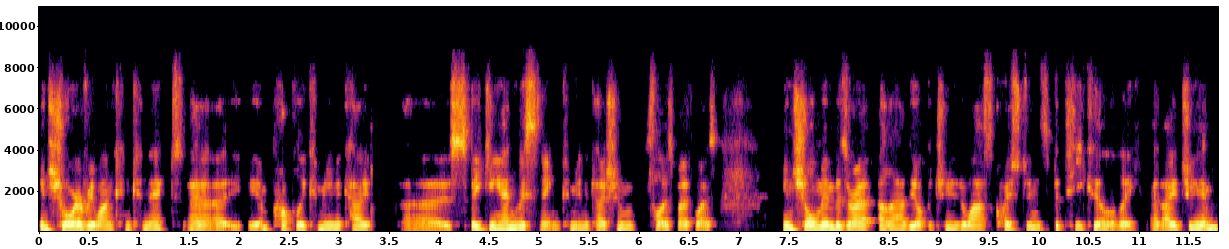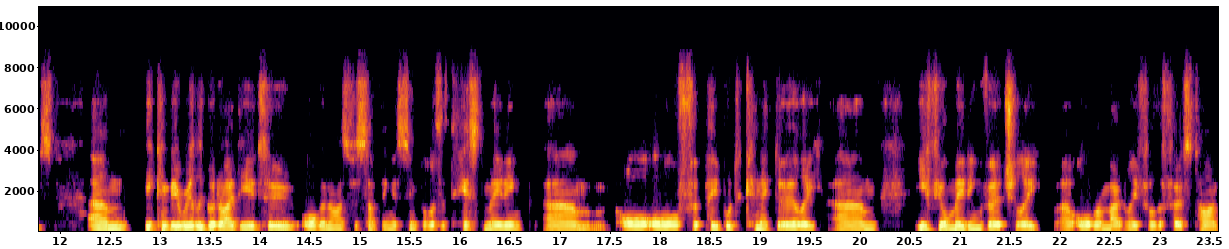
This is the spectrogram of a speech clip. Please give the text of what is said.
ensure everyone can connect uh, and properly communicate. Uh, speaking and listening, communication flows both ways. Ensure members are allowed the opportunity to ask questions, particularly at AGMs. Um, it can be a really good idea to organise for something as simple as a test meeting um, or, or, for people to connect early um, if you're meeting virtually uh, or remotely for the first time.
